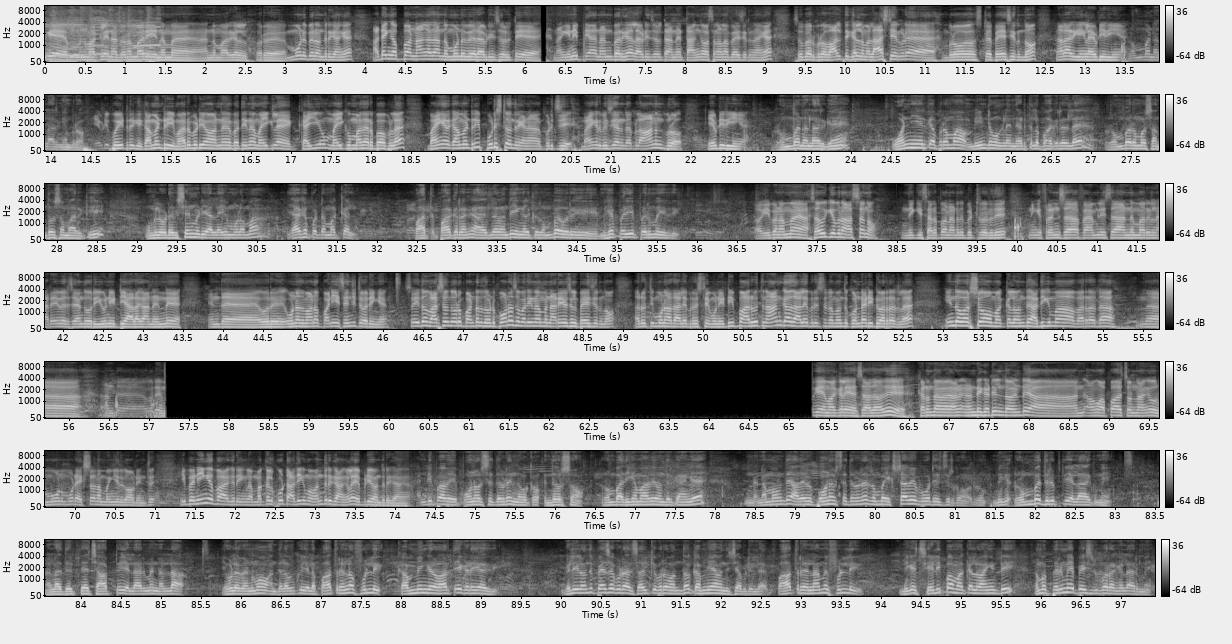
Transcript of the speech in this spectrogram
Okay மக்களே நான் சொன்ன மாதிரி நம்ம அண்ணன்மார்கள் ஒரு மூணு பேர் வந்திருக்காங்க. அடேங்கப்பா நாங்கள் தான் அந்த மூணு பேர் அப்படின்னு சொல்லிட்டு நாங்கள் இணைப்பியா நண்பர்கள் அப்படின்னு சொல்லிட்டு அண்ணன் தங்க வசனம்லாம் பேசியிருந்தாங்க. சூப்பர் ப்ரோ வாழ்த்துக்கள். நம்ம லாஸ்ட் இயர் கூட ப்ரோஸ்ட்ட பேசியிருந்தோம். நல்லா இருக்கீங்களா? எப்படி இருக்கீங்க? ரொம்ப நல்லா இருக்கேன் ப்ரோ எப்படி போயிட்டு இருக்கு கமெண்ட்ரி மறுபடியும் அண்ணன் பார்த்தீங்கன்னா மைக்கில் கையும் மைக்கும் தான் இருப்பாப்புல. பயங்கர கமெண்ட்ரி பிடிச்சிட்டு வந்திருக்கேன் நான். பிடிச்சி. பயங்கர பிஸியாக இருந்தாப்புல. ஆனந்த் ப்ரோ எப்படி இருக்கீங்க? ரொம்ப நல்லா இருக்கேன். ஒன் இயர்க்கு அப்புறமா மீண்டும் உங்களை இந்த இடத்துல பார்க்குறதுல ரொம்ப ரொம்ப சந்தோஷமாக இருக்குது உங்களோட விஷன் மீடியா லைவ் மூலமாக ஏகப்பட்ட மக்கள் பார்த்து பார்க்குறாங்க. அதில் வந்து எங்களுக்கு ரொம்ப ஒரு மிகப்பெரிய பெருமை இது. ஓகே இப்போ நம்ம சவுக்கியபுரம் அசனம். இன்னைக்கு சிறப்பாக நடந்து பெற்று வருது நீங்கள் ஃப்ரெண்ட்ஸாக ஃபேமிலிஸாக அண்ணன்மார்கள் நிறைய பேர் சேர்ந்து ஒரு யூனிட்டி அழகாக நின்று இந்த ஒரு உன்னதமான பணியை செஞ்சுட்டு வரீங்க. ஸோ இதுவும் வருஷந்தோறும் பண்ணுறது உண்டு. போன வருஷம் பார்த்தீங்கன்னா நம்ம நிறைய விஷயம் பேசியிருந்தோம். அறுபத்தி மூணாவது ஆலை பிரஸ்டை முன்னிட்டு. இப்போ அறுபத்தி நான்காவது ஆலை பிரஸ்டை நம்ம வந்து கொண்டாடிட்டு வர்றதில்ல இந்த வருஷம் மக்கள் வந்து அதிகமாக வர்றதா அந்த ஒரு ஓகே மக்களே ஸோ அதாவது கடந்த ரெண்டு கட்டில் இந்த வந்து அவங்க அப்பா சொன்னாங்க ஒரு மூணு மூணு எக்ஸ்ட்ரா நம்ம வாங்கியிருக்கோம் அப்படின்ட்டு. இப்போ நீங்கள் பார்க்குறீங்களா மக்கள் கூட்டம் அதிகமாக வந்திருக்காங்களா? எப்படி வந்திருக்காங்க? கண்டிப்பாகவே போன வருஷத்தை விட இந்த பக்கம் இந்த வருஷம் ரொம்ப அதிகமாகவே வந்திருக்காங்க. நம்ம வந்து அதை போன வருஷத்தை விட ரொம்ப எக்ஸ்ட்ராவே போட்டு வச்சுருக்கோம். ரொ- மிக ரொம்ப திருப்தி எல்லாருக்குமே. நல்லா திருப்தியாக சாப்பிட்டு எல்லாருமே நல்லா எவ்வளோ வேணுமோ அந்த அளவுக்கு இதில் பாத்திரம் எல்லாம் ஃபுல்லு கம்மிங்கிற வார்த்தையே கிடையாது. வெளியில் வந்து பேசக்கூடாது. சவிக்கப்புறம் வந்தோம் கம்மியாக வந்துச்சு அப்படி இல்லை. பாத்திரம் எல்லாமே ஃபுல்லு மிக செழிப்பாக மக்கள் வாங்கிட்டு ரொம்ப பெருமையாக பேசிட்டு போகிறாங்க எல்லாருமே.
